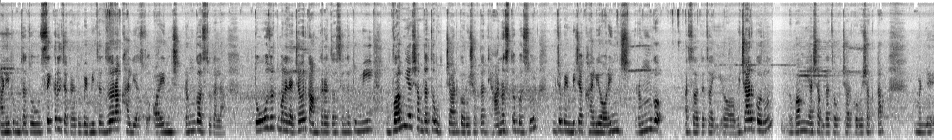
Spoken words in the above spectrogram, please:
आणि तुमचा जो सेक्रल चक्र आहे जो बेबीचा जरा खाली असतो ऑरेंज रंग असतो त्याला तो जर तुम्हाला त्याच्यावर काम करायचं असेल तर तुम्ही वम या शब्दाचा उच्चार करू शकता. ध्यानस्थ बसून तुमच्या बेंबीच्या खाली ऑरेंज रंग असा त्याचा विचार करून वम या शब्दाचा उच्चार करू शकता. म्हणजे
